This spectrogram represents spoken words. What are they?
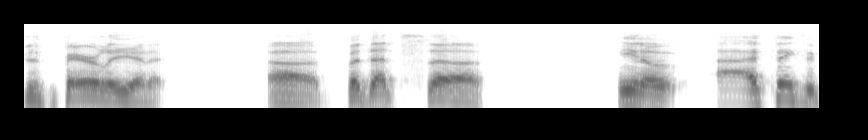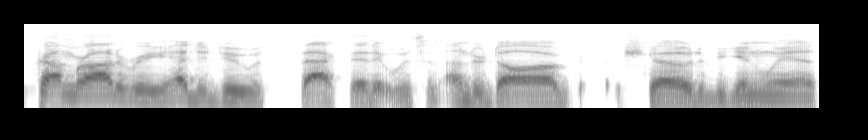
just barely in it. Uh, but that's uh, you know I think the camaraderie had to do with the fact that it was an underdog show to begin with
